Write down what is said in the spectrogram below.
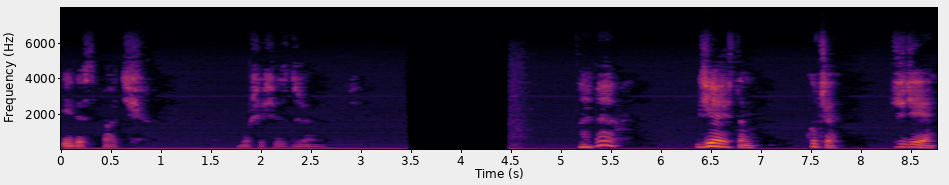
Idę spać. Muszę się zdrzemnąć. Gdzie jestem? Kurczę, co się dzieje?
